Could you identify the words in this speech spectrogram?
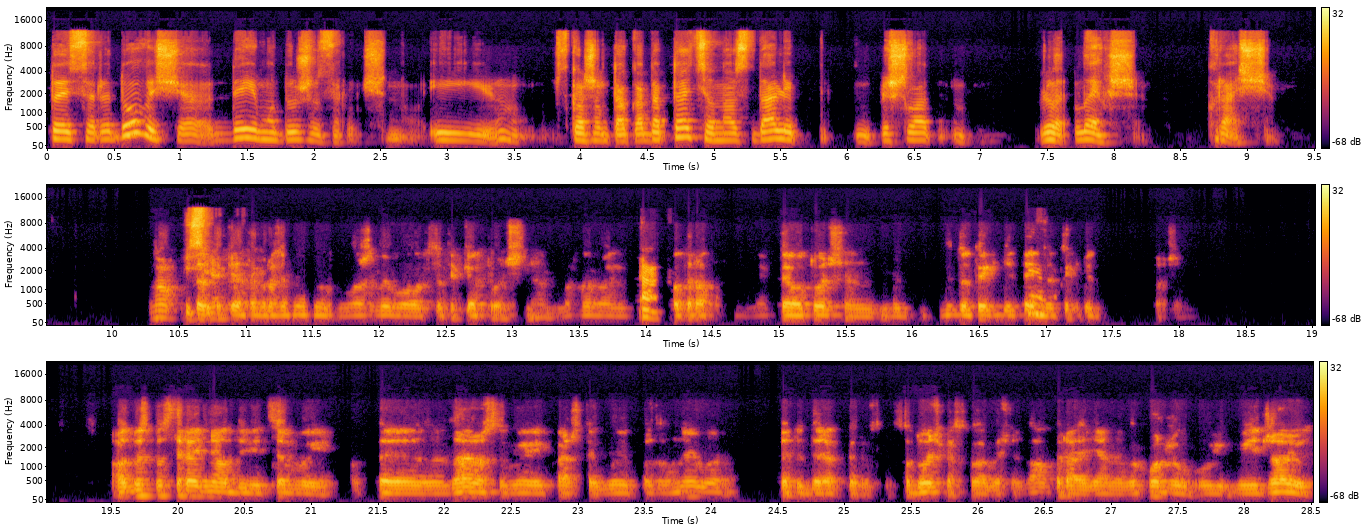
те середовище, де йому дуже зручно. І, ну, скажімо так, адаптація у нас далі пішла легше, краще. Ну, все-таки, я так розумію, важливо все-таки оточення. Можливо, Так. потрапити в те оточення не до тих дітей, не до тих людей. А от безпосередньо от дивіться ви. От е, зараз ви кажете, ви позвонили, це директору садочка, сказали, що завтра я не виходжу, виїжджаю,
